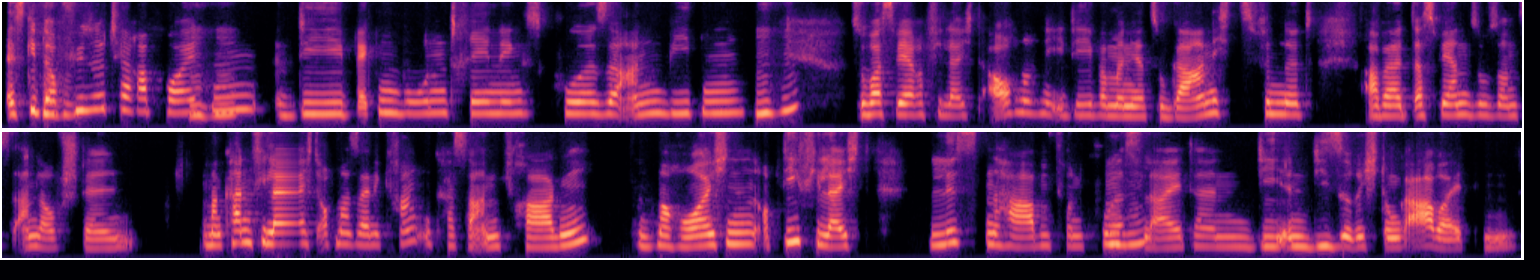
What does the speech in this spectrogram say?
Es gibt auch mhm. Physiotherapeuten, mhm. die Beckenbodentrainingskurse anbieten. Mhm. Sowas wäre vielleicht auch noch eine Idee, wenn man jetzt so gar nichts findet. Aber das wären so sonst Anlaufstellen. Man kann vielleicht auch mal seine Krankenkasse anfragen und mal horchen, ob die vielleicht Listen haben von mhm. Kursleitern, mhm. die in diese Richtung arbeiten,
